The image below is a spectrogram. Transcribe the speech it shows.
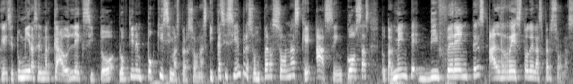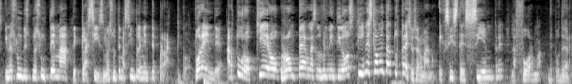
si tú miras el mercado, el éxito lo obtienen poquísimas personas y casi siempre son personas que hacen cosas totalmente diferentes al resto de las personas. Y no es un, no es un tema de clasismo, es un tema simplemente práctico. Por ende, Arturo, quiero romperla este 2022, tienes que aumentar tus precios, hermano. Existe siempre la forma de poder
